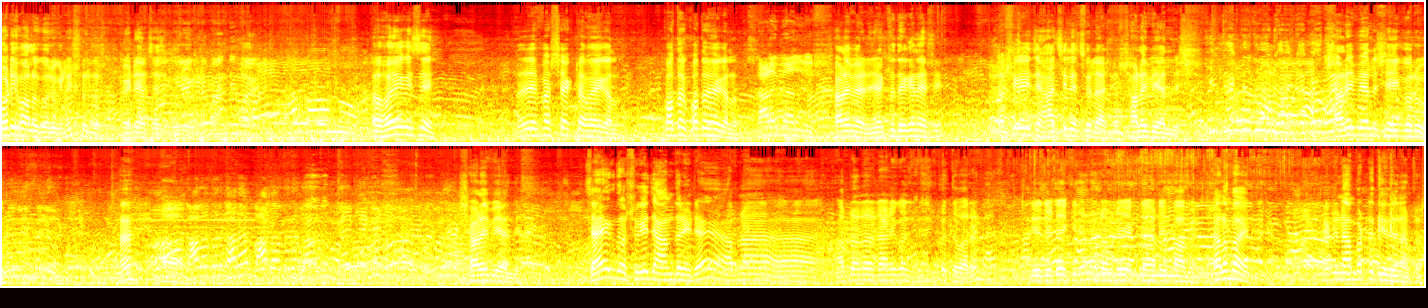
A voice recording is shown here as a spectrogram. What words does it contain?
বডি ভালো গরুগুলি সুন্দর। মিডিয়াম সাইজ ও, হয়ে গেছে। এই পাশে একটা হয়ে গেল। কত কত হয়ে গেল? সাড়ে বিয়াল্লিশ। সাড়ে বিয়াল্লিশ। একটু দেখে নিয়ে আসি। দর্শক এই যে হাঁচিলে চলে আসে সাড়ে বিয়াল্লিশ। সাড়ে বিয়াল্লিশ এই গরু। হ্যাঁ? সাড়ে বিয়াল্লিশ। যাই হোক দর্শক এই যে আমদানিটা আপনার আপনারা রানীগঞ্জ ভিজিট করতে পারেন। যে যেটাই কিনেন মোটামুটি একটা পাবেন। সালাম ভাই একটু নাম্বারটা দিয়ে দেন আপনার।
